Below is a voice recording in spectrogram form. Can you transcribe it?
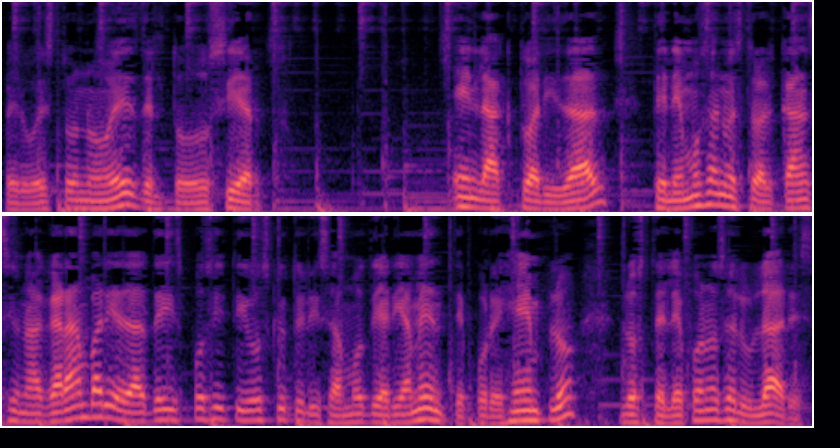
pero esto no es del todo cierto. En la actualidad tenemos a nuestro alcance una gran variedad de dispositivos que utilizamos diariamente. Por ejemplo, los teléfonos celulares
